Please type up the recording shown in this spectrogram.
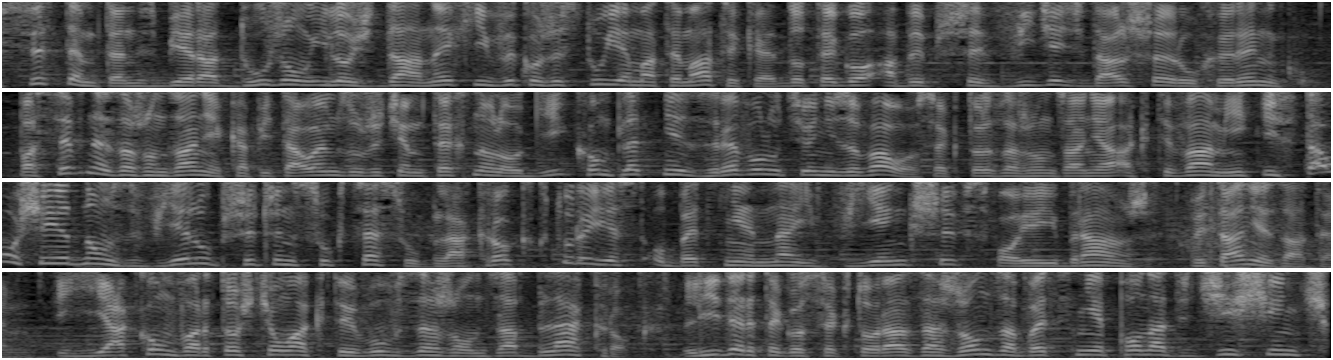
System ten zbiera dużą ilość danych i wykorzystuje matematykę do tego, aby przewidzieć dalsze ruchy rynku. Pasywne zarządzanie kapitałem z użyciem technologii kompletnie zrewolucjonizowało sektor zarządzania aktywami i stało się jedną z wielu przyczyn sukcesu BlackRock, który jest obecnie największy w swojej branży. Pytanie zatem, jaką wartością aktywów zarządza BlackRock? Lider tego sektora zarządza obecnie ponad 10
